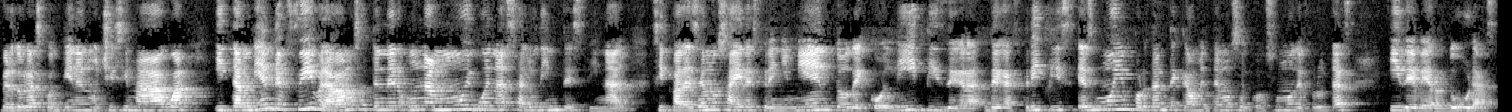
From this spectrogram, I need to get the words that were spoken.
verduras contienen muchísima agua y también de fibra. Vamos a tener una muy buena salud intestinal. Si padecemos ahí de estreñimiento, de colitis, de, gastritis, es muy importante que aumentemos el consumo de frutas y de verduras.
